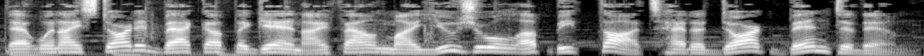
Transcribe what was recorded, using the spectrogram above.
that when I started back up again I found my usual upbeat thoughts had a dark bend to them.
